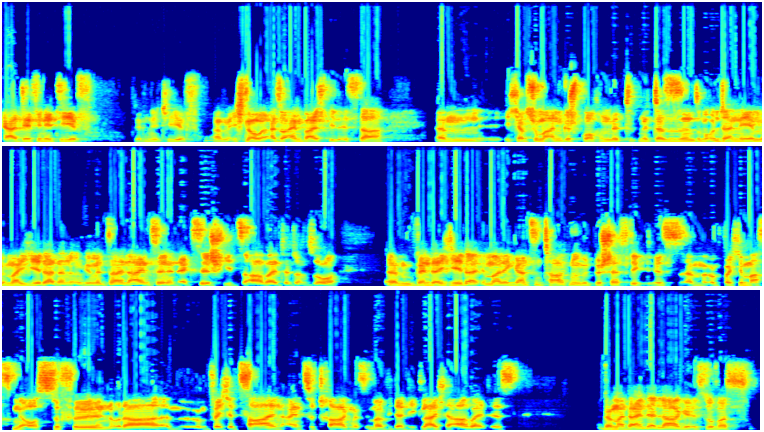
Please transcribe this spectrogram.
Ja, definitiv definitiv. Ähm, ich glaube, also ein Beispiel ist da, ähm, ich habe es schon mal angesprochen, mit, mit, dass es in so einem Unternehmen immer jeder dann irgendwie mit seinen einzelnen Excel-Sheets arbeitet und so. Ähm, wenn da jeder immer den ganzen Tag nur mit beschäftigt ist, ähm, irgendwelche Masken auszufüllen oder ähm, irgendwelche Zahlen einzutragen, was immer wieder die gleiche Arbeit ist, wenn man da in der Lage ist, sowas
